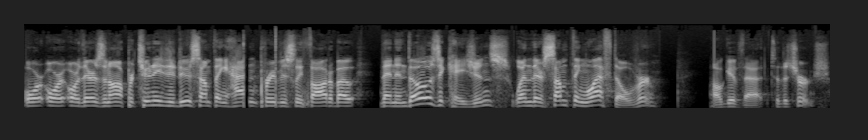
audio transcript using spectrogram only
or, or, or, there's an opportunity to do something I hadn't previously thought about, then in those occasions, when there's something left over, I'll give that to the church.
